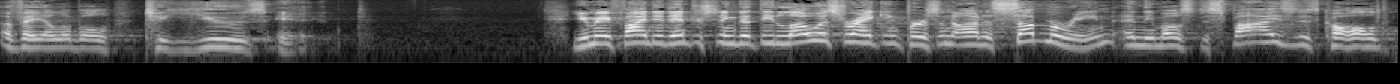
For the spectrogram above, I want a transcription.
available to use it. You may find it interesting that the lowest ranking person on a submarine and the most despised is called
